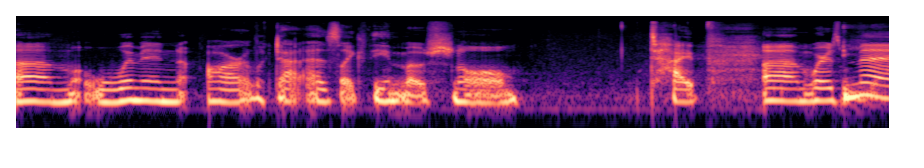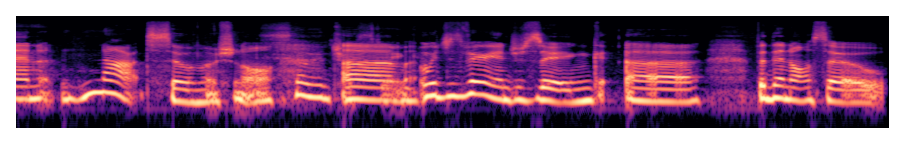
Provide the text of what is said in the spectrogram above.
um women are looked at as like the emotional type um whereas men not so emotional. So interesting. Um which is very interesting. Uh but then also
